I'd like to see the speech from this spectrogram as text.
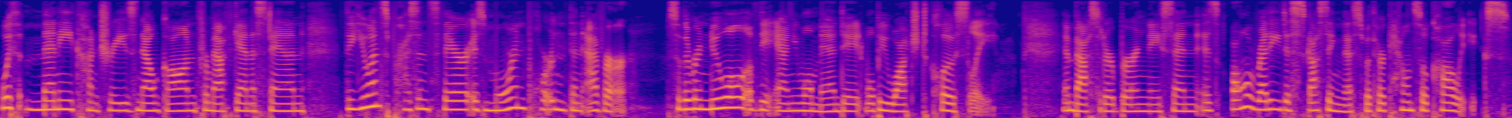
With many countries now gone from Afghanistan, the UN's presence there is more important than ever. So the renewal of the annual mandate will be watched closely. Ambassador Byrne Nason is already discussing this with her council colleagues.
